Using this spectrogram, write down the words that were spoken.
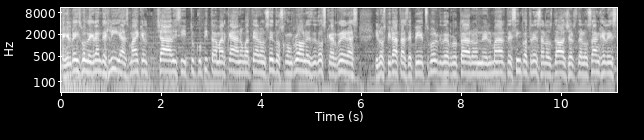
En el béisbol de grandes ligas, Michael Chávez y Tucupita Marcano batearon sendos jonrones de dos carreras y los Piratas de Pittsburgh derrotaron el martes 5-3 a los Dodgers de Los Ángeles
